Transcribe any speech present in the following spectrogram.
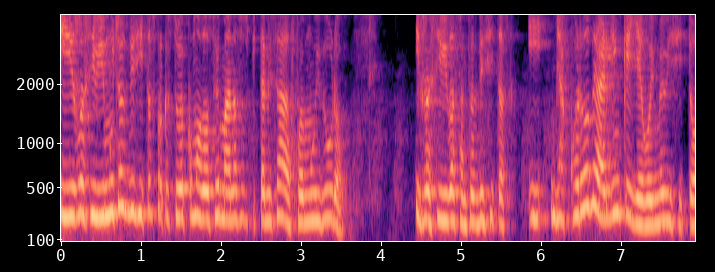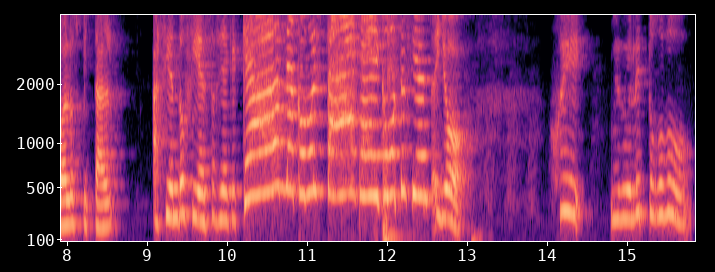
y recibí muchas visitas porque estuve como dos semanas hospitalizada, fue muy duro. Y recibí bastantes visitas. Y me acuerdo de alguien que llegó y me visitó al hospital haciendo fiestas y de que, ¿qué onda? ¿Cómo estás? ¿Cómo te sientes? Y yo, güey, me duele todo.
